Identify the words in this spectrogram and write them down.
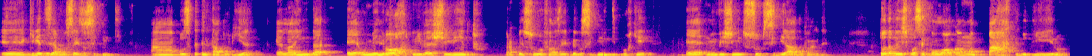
É, queria dizer a vocês o seguinte: a aposentadoria ela ainda é o melhor investimento para a pessoa fazer, pelo seguinte, porque é um investimento subsidiado, Wagner. Toda vez que você coloca uma parte do dinheiro,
